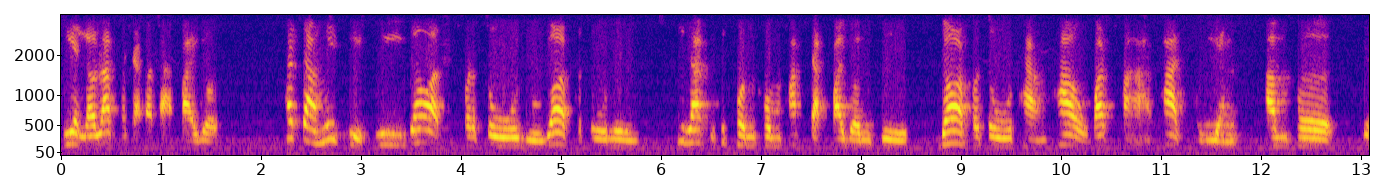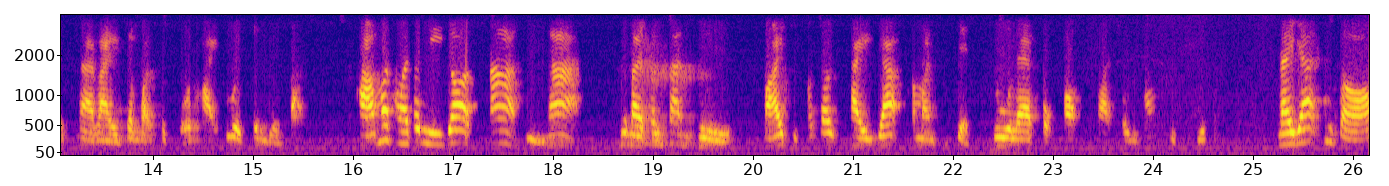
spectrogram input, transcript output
เนี่ยเรารับมาจากปราสาทปลายยนต์ถ้าจำไม่ผิดมียอดประตูอยู่ยอดประตูหนึ่งที่รับอิทธิพลคมพักจากปลายนคือยอดประตูทางเข้าวัดมหาธาตุเชียงอำเภอพิษณาลัยจังหวัดสุโขทัยด้วยเช่นเดียวกันถามว่าทำไมต้องมียอดหน้าสี่หน้า ที่หมายสั้นๆคือหมายถึงพระเจ้าชัยยะประมาณที่เจ็ด ดูแลปกครองประชาชนทั้งสิบทิศในยะที่สอง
